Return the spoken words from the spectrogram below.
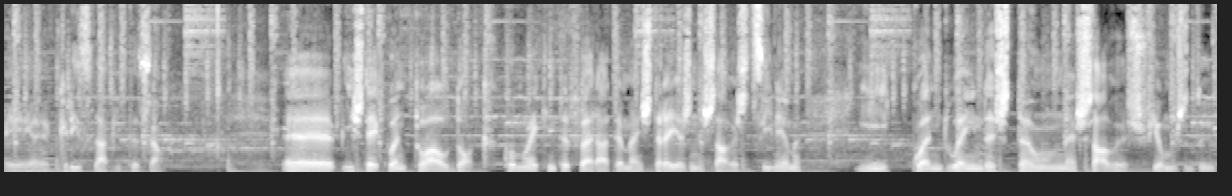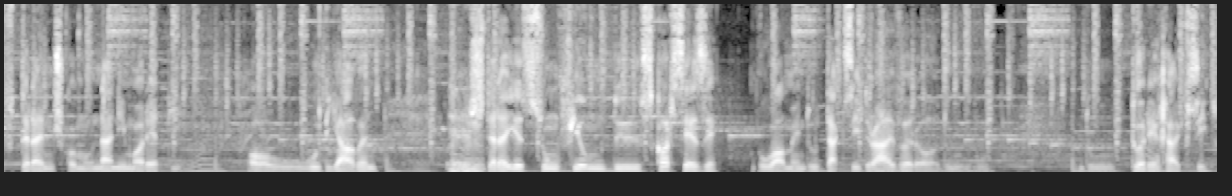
é a crise da habitação. Uh, isto é quanto ao DOC. Como é quinta-feira, há também estreias nas salas de cinema e quando ainda estão nas salas filmes de veteranos como Nani Moretti ou Woody Allen, uh, estreia-se um filme de Scorsese, o homem do Taxi Driver ou do, do Toro Enraivecido.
